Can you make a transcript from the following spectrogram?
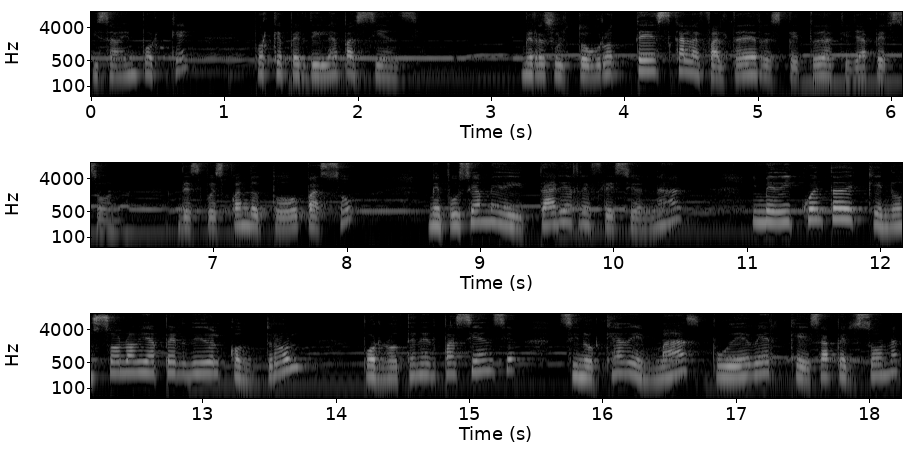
¿Y saben por qué? Porque perdí la paciencia. Me resultó grotesca la falta de respeto de aquella persona Después cuando todo pasó, me puse a meditar y a reflexionar y me di cuenta de que no solo había perdido el control por no tener paciencia, sino que además pude ver que esa persona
